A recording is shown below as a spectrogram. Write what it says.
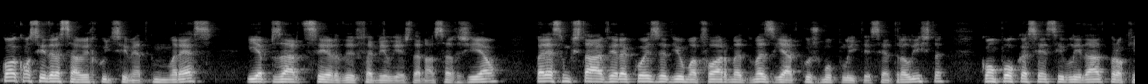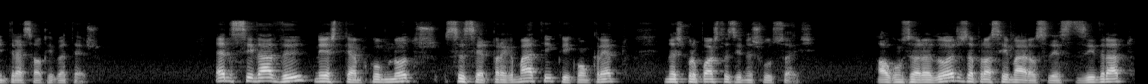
Com a consideração e reconhecimento que me merece, e apesar de ser de famílias da nossa região, parece-me que está a ver a coisa de uma forma demasiado cosmopolita e centralista, com pouca sensibilidade para o que interessa ao Ribatejo. A necessidade de, neste campo como noutros, se ser pragmático e concreto nas propostas e nas soluções. Alguns oradores aproximaram-se desse desidrato,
